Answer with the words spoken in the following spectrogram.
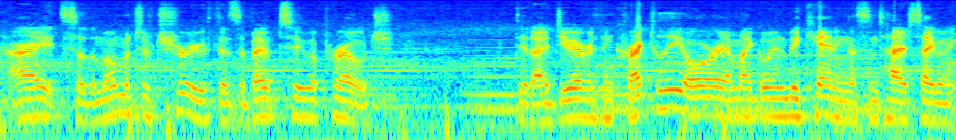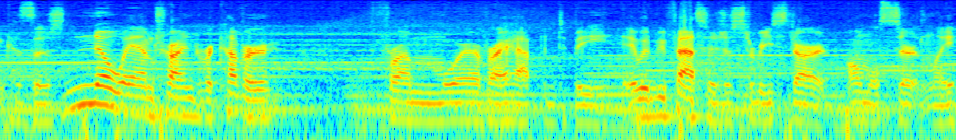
Alright, so the moment of truth is about to approach. Did I do everything correctly, or am I going to be canning this entire segment? Because there's no way I'm trying to recover from wherever I happen to be. It would be faster just to restart, almost certainly.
